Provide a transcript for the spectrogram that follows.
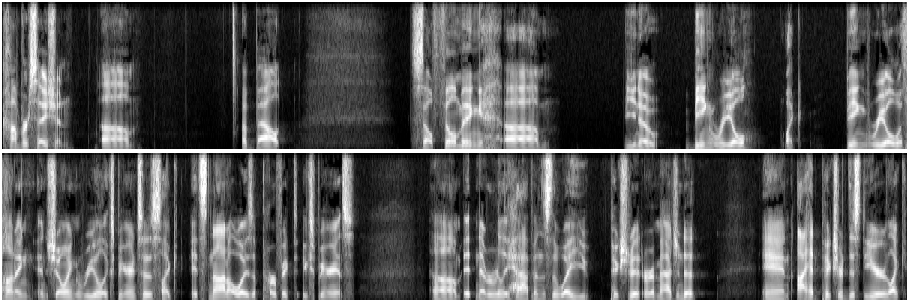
conversation um, about self filming, um, you know, being real, like being real with hunting and showing real experiences. Like it's not always a perfect experience. Um, it never really happens the way you pictured it or imagined it. And I had pictured this deer like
